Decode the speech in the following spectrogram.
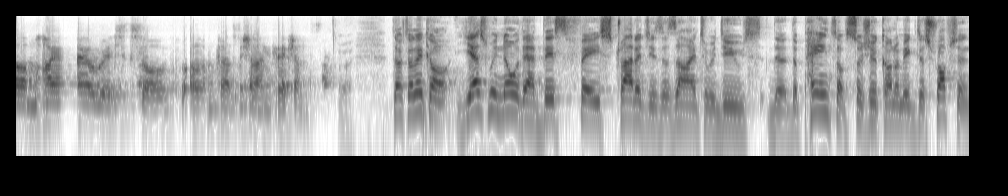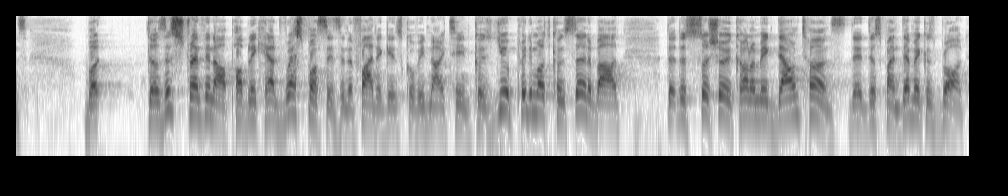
um, higher risks of um, transmission and infection. Dr. Lekan, yes, we know that this phase strategy is designed to reduce the, the pains of socioeconomic disruptions, but does this strengthen our public health responses in the fight against COVID-19? Because you're pretty much concerned about the, the socioeconomic downturns that this pandemic has brought.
